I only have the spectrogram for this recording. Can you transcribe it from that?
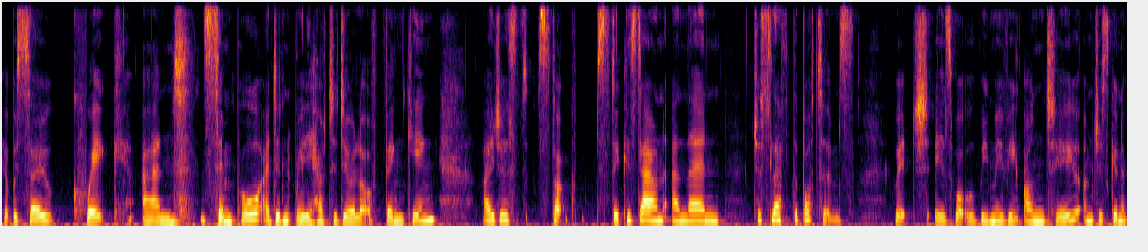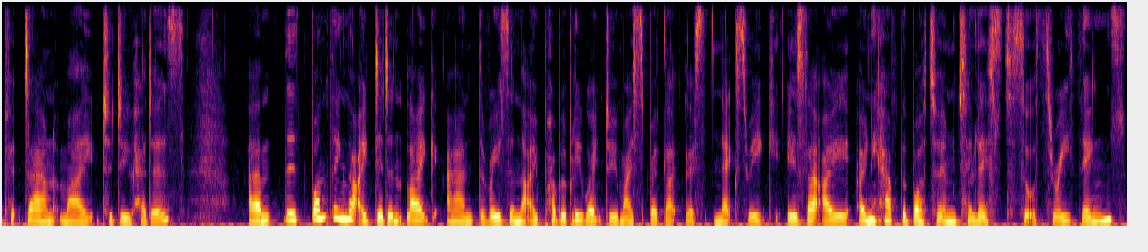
It was so quick and simple, I didn't really have to do a lot of thinking. I just stuck stickers down and then just left the bottoms, which is what we'll be moving on to. I'm just going to put down my to-do headers. Um, the one thing that I didn't like and the reason that I probably won't do my spread like this next week is that I only have the bottom to list sort of three things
